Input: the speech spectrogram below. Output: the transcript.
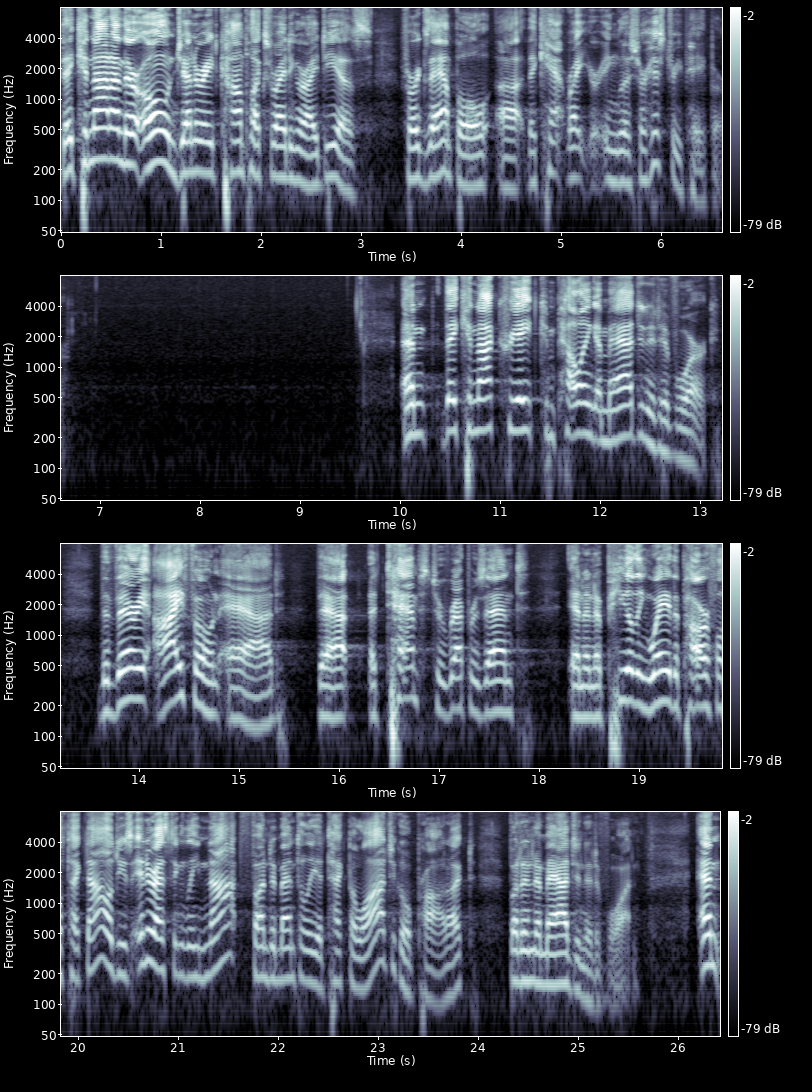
They cannot on their own generate complex writing or ideas. For example, uh, they can't write your English or history paper. And they cannot create compelling imaginative work. The very iPhone ad that attempts to represent in an appealing way the powerful technology is interestingly not fundamentally a technological product, but an imaginative one. And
